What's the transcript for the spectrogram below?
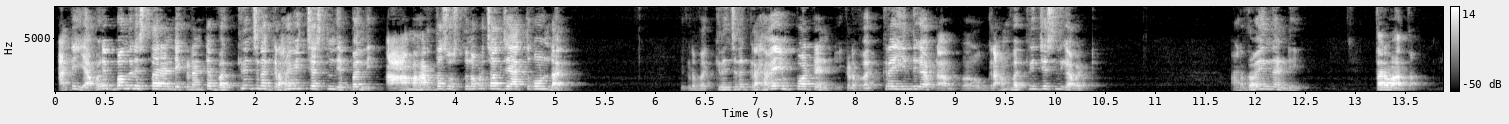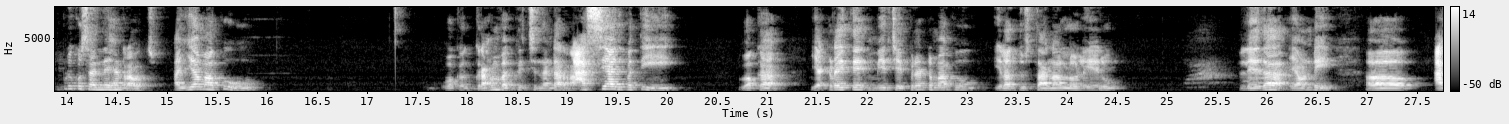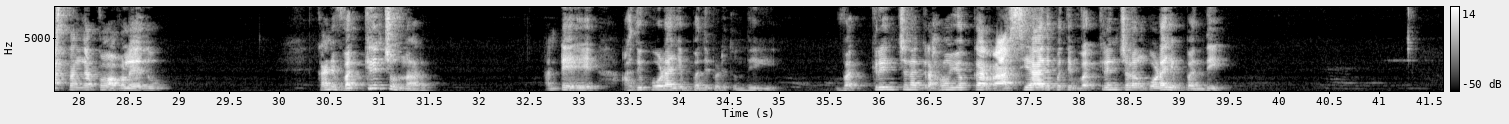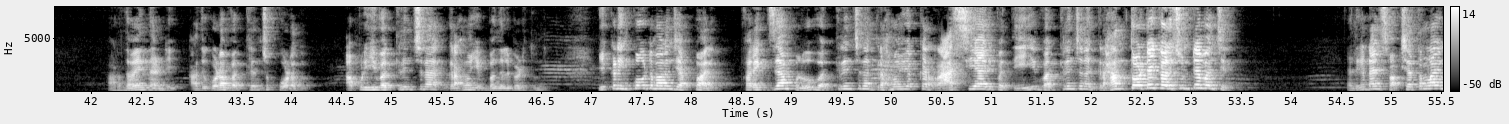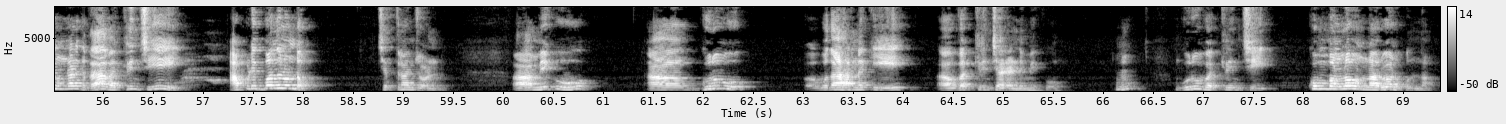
అంటే ఎవరు ఇబ్బందులు ఇస్తారండి ఇక్కడ అంటే వక్రించిన గ్రహం ఇచ్చేస్తుంది ఇబ్బంది. ఆ మహర్దశ వస్తున్నప్పుడు చాలా జాగ్రత్తగా ఉండాలి. ఇక్కడ వక్రించిన గ్రహమే ఇంపార్టెంట్ ఇక్కడ వక్ర అయ్యింది కాబట్టి గ్రహం వక్రించేసింది కాబట్టి. అర్థమైందండి? తర్వాత ఇప్పుడు ఒక సందేహం రావచ్చు. అయ్యా మాకు ఒక గ్రహం వక్రించిందంటే ఆ రాస్యాధిపతి ఒక ఎక్కడైతే మీరు చెప్పినట్టు మాకు ఇలా దుస్థానాల్లో లేరు లేదా ఏమండి అస్తంగత్వం అవ్వలేదు కానీ వక్రించున్నారు. అంటే అది కూడా ఇబ్బంది పెడుతుంది. వక్రించిన గ్రహం యొక్క రాశ్యాధిపతి వక్రించడం కూడా ఇబ్బంది. అర్థమైందండి? అది కూడా వక్రించకూడదు. అప్పుడు ఈ వక్రించిన గ్రహం ఇబ్బందులు పెడుతుంది. ఇక్కడ ఇంకొకటి మనం చెప్పాలి. ఫర్ ఎగ్జాంపుల్ వక్రించిన గ్రహం యొక్క రాశ్యాధిపతి వక్రించిన గ్రహంతోటే కలిసి ఉంటే మంచిది. ఎందుకంటే ఆయన స్వక్షేత్రంలో ఆయన ఉన్నాడు కదా వక్రించి అప్పుడు ఇబ్బందులు ఉండవు చిత్రం చూడండి. మీకు గురువు ఉదాహరణకి వక్రించారండి వక్రించాడండి మీకు గురువు వక్రించి కుంభంలో ఉన్నారు అనుకుందాం.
